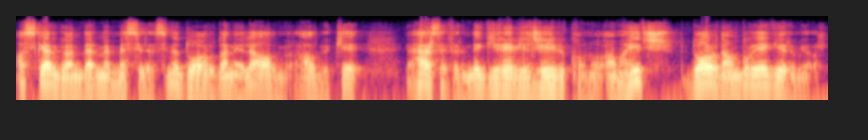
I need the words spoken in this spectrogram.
Asker gönderme meselesini doğrudan ele almıyor. Halbuki her seferinde girebileceği bir konu ama hiç doğrudan buraya girmiyor.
